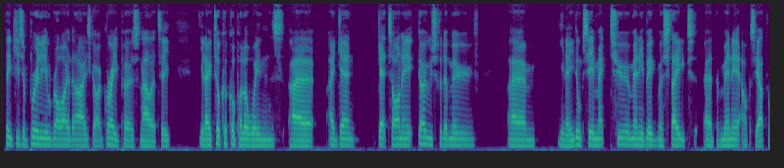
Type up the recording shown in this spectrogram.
think he's a brilliant rider. He's got a great personality. You know, took a couple of wins. Uh, again, gets on it, goes for the move. Um, you know, you don't see him make too many big mistakes at the minute. Obviously, after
